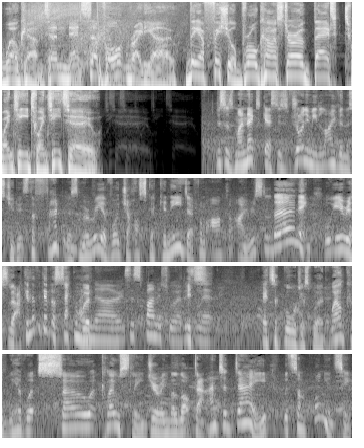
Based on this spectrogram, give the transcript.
Welcome to NetSupport Radio, the official broadcaster of Bett 2022. This is my next guest is joining me live in the studio. It's the fabulous Maria Wojciechowska Kaneda from Arco Iris Learning. Or Iris Learning. I can never get the second I word. know, it's a Spanish word, isn't it? It's a gorgeous word. Welcome. We have worked so closely during the lockdown, and today, with some poignancy,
